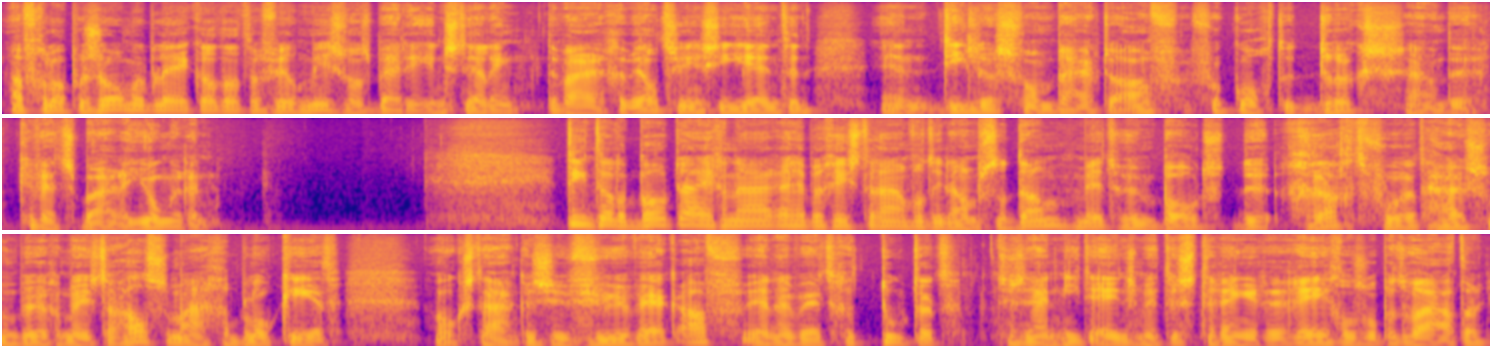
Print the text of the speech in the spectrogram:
Afgelopen zomer bleek al dat er veel mis was bij de instelling. Er waren geweldsincidenten en dealers van buitenaf verkochten drugs aan de kwetsbare jongeren. Tientallen booteigenaren hebben gisteravond in Amsterdam met hun boot de gracht voor het huis van burgemeester Halsema geblokkeerd. Ook staken ze vuurwerk af en er werd getoeterd. Ze zijn het niet eens met de strengere regels op het water,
